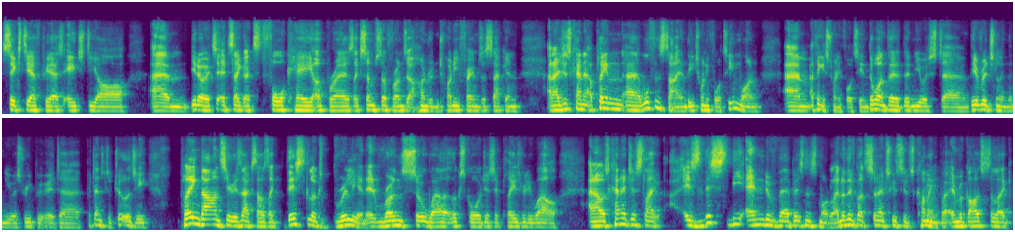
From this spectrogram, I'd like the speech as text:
60 FPS HDR. Um, you know, it's it's like it's 4K up upres. Like some stuff runs at 120 frames a second. And I just kind of playing uh, Wolfenstein, the 2014 one. Um, I think it's 2014, the one, the the newest, uh, the original and the newest rebooted, uh, potentially trilogy. Playing that on Series X, I was like, this looks brilliant. It runs so well. It looks gorgeous. It plays really well. And I was kind of just like, is this the end of their business model? I know they've got some exclusives coming, mm. but in regards to like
